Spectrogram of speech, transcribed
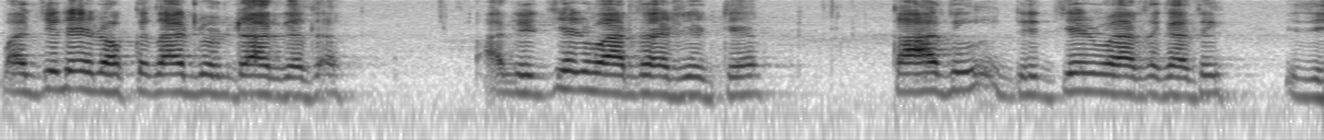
మధ్య నేను ఒక్కదాన్ని ఉంటాను కదా. ఆ నిర్జన వారదాన్ని అంటే కాదు నిర్జన వారద కాదు ఇది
